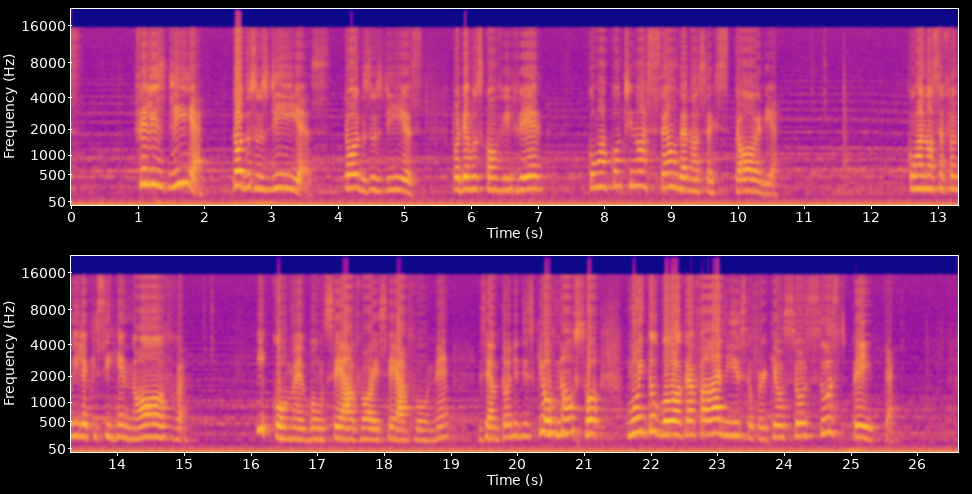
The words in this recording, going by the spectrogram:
feliz dia, todos os dias, todos os dias podemos conviver com a continuação da nossa história, com a nossa família que se renova. E como é bom ser avó e ser avô, né? Zé Antônio diz que eu não sou muito boa para falar nisso, porque eu sou suspeita.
